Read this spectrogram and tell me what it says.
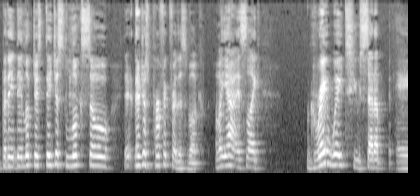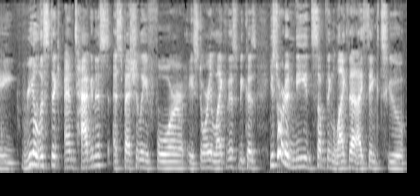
but they, they look just they just look so they're they're just perfect for this book. But yeah, it's like great way to set up a realistic antagonist, especially for a story like this, because you sort of need something like that, I think, to.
